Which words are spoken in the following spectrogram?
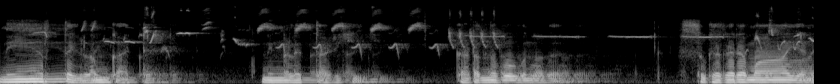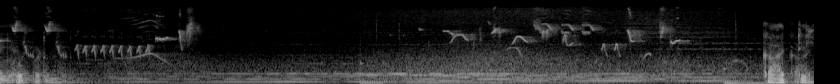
നേർത്ത ഇളം കാറ്റ് നിങ്ങളെ തഴുകി കടന്നു പോകുന്നത് സുഖകരമായി അനുഭവപ്പെടുന്നു. കാറ്റിൽ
